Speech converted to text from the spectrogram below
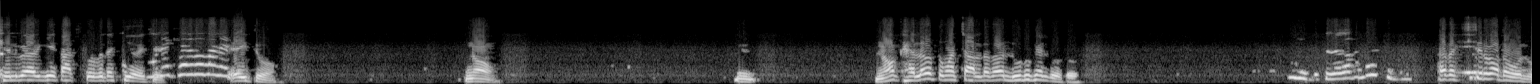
খেলবে আর গিয়ে কাজ করবে তা কি হয়েছে? ফোনে খেলব মানে এই তো। নাও। নাও খেলো তোমার চালটা দাও লুডো খেলব তো। হ্যাঁ কিসের কথা বলব?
